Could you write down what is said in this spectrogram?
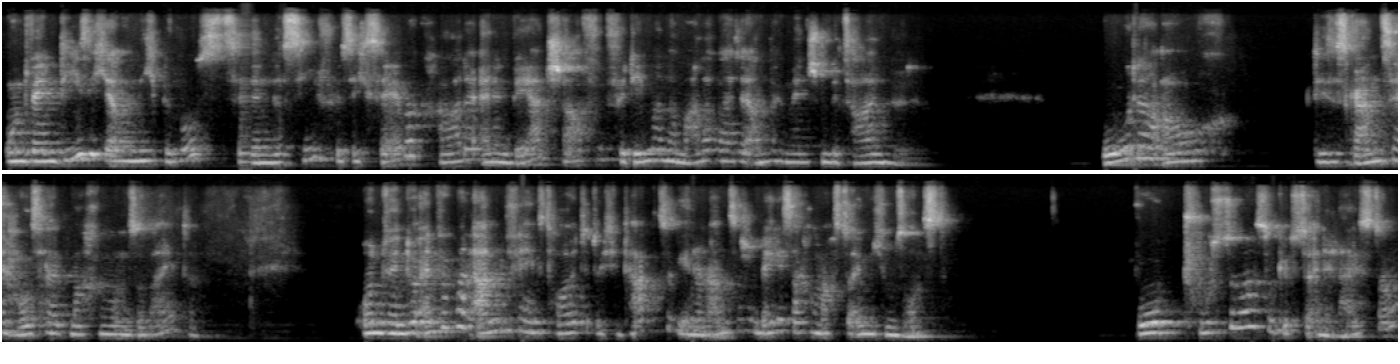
Und wenn die sich aber nicht bewusst sind, dass sie für sich selber gerade einen Wert schaffen, für den man normalerweise andere Menschen bezahlen würde. Oder auch dieses ganze Haushalt machen und so weiter. Und wenn du einfach mal anfängst, heute durch den Tag zu gehen und anzuschauen, welche Sachen machst du eigentlich umsonst? Wo tust du was? Wo gibst du eine Leistung?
